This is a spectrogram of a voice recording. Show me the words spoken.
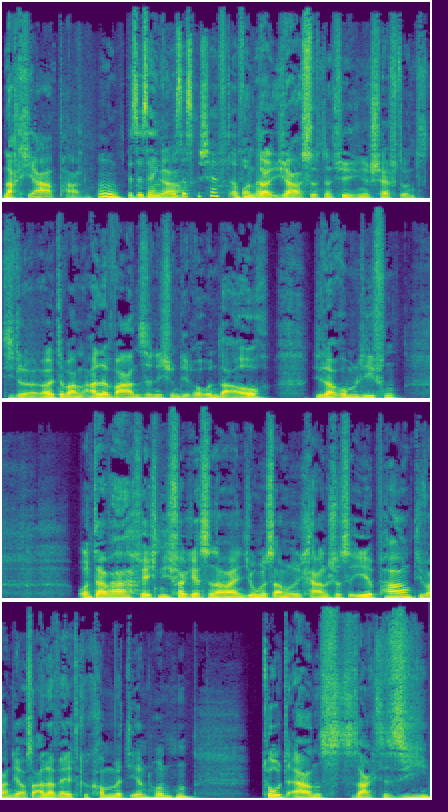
nach Japan. Oh, das ist ein ja. großes Geschäft offenbar. Und da, ja, es ist natürlich ein Geschäft. Und die Leute waren alle wahnsinnig und ihre Hunde auch, die da rumliefen. Und da war, werde ich nie vergessen, da war ein junges amerikanisches Ehepaar, die waren ja aus aller Welt gekommen mit ihren Hunden. Todernst sagte sie,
